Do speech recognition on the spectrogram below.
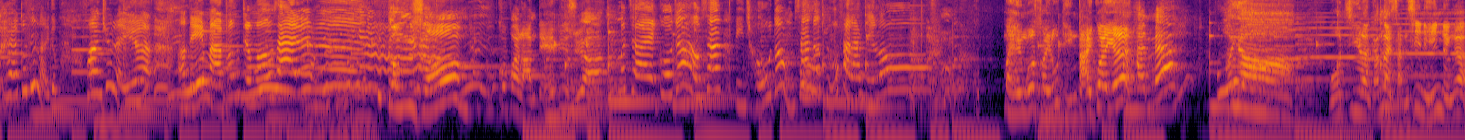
佢喺嗰啲泥度爬翻出嚟啊！我哋啲麻風就冇晒啦。咁爽！嗰塊爛地喺邊處啊？咪就係過咗後山，連草都唔生多條嗰塊爛地咯。咪係我細佬田大貴嘅。係咩？哎呀，我知啦，梗係神仙顯靈啊，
